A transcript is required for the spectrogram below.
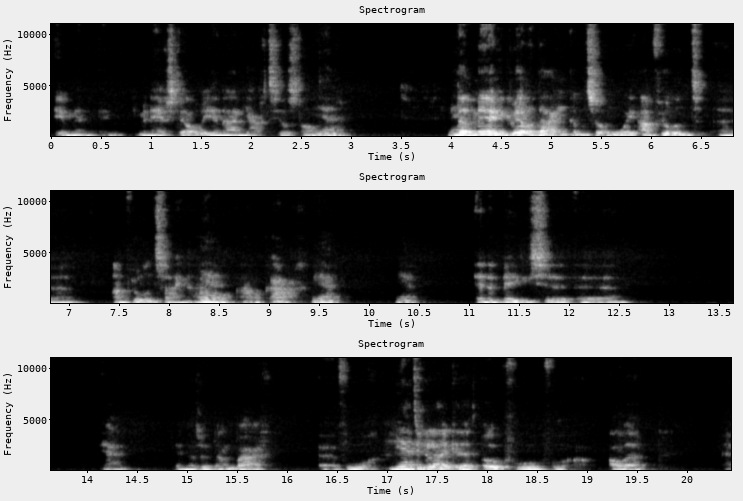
in mijn, in mijn herstel weer na die hartstilstand. Ja. En dat merk ik wel en daarin kan het zo mooi aanvullend, aanvullend zijn aan, Ja. aan elkaar. Ja. En het medische, eh, ja, ik ben daar zo dankbaar eh, voor. En tegelijkertijd ook voor, voor alle eh,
